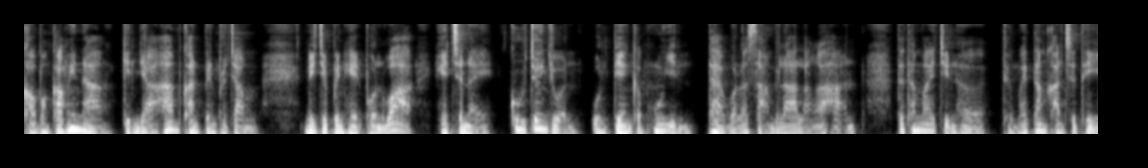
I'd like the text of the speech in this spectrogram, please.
เขาบังคับให้นางกินยาห้ามคันเป็นประจำ นี่จึงเป็นเหตุผลว่าเหตุไฉนกู้เจิ้งหยวนอุ่นเตียงกับฮู้หยินแทบวันละสามเวลาหลังอาหาร แต่ทำไมจินเหอถึงไม่ตั้งคันเสียที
